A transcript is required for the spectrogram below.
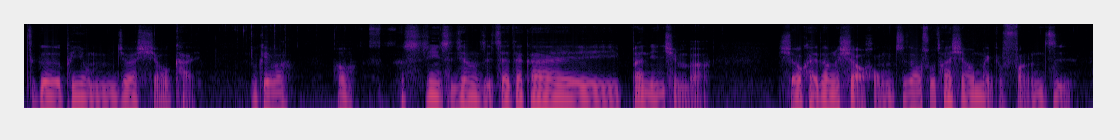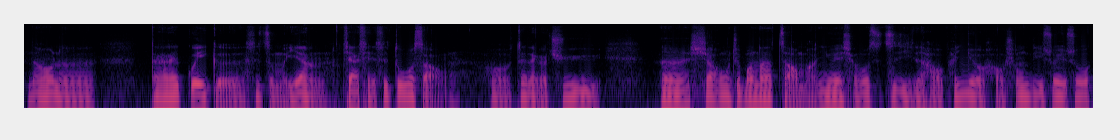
这个朋友，我们叫小凯，OK 吗？哦，那事情是这样子，在大概半年前吧。小凯让小红知道说他想要买个房子，然后呢，大概规格是怎么样，价钱是多少，哦，在哪个区域？那小红就帮他找嘛，因为小红是自己的好朋友、好兄弟，所以说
